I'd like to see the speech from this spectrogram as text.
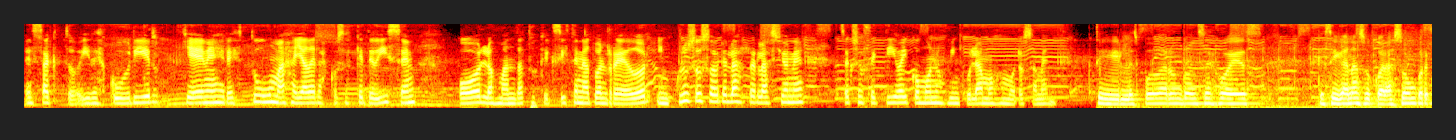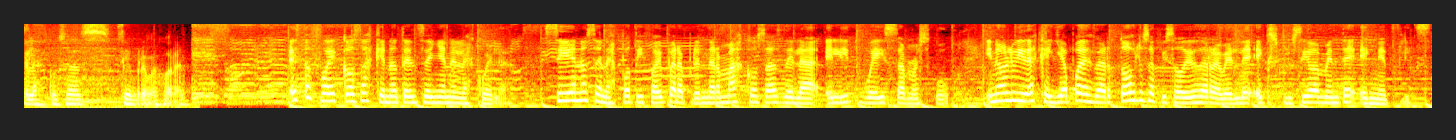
Exacto, y descubrir quién eres tú más allá de las cosas que te dicen o los mandatos que existen a tu alrededor, incluso sobre las relaciones sexoafectivas y cómo nos vinculamos amorosamente. Si les puedo dar un consejo es que sigan a su corazón porque las cosas siempre mejoran. Esto fue Cosas que no te enseñan en la escuela. Síguenos en Spotify para aprender más cosas de la Elite Way Summer School. Y no olvides que ya puedes ver todos los episodios de Rebelde exclusivamente en Netflix.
